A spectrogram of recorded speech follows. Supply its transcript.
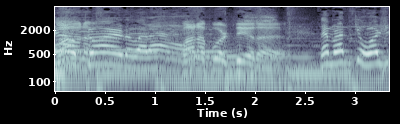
É o corno, barato. para a porteira. Lembrando que hoje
